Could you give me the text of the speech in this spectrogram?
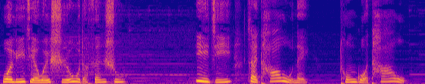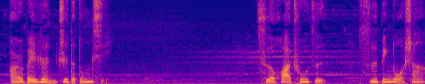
我理解为食物的分殊，以及在他物内通过他物而被认知的东西。此话出自斯宾诺莎《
